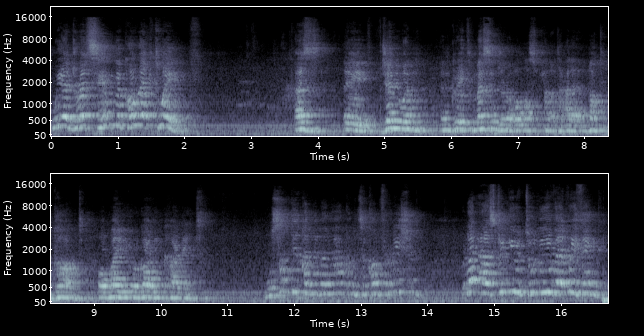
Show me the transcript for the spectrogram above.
we address him the correct way. As a genuine and great messenger of Allah subhanahu wa ta'ala and not God, Almighty or God incarnate. It's a confirmation. We're not asking you to leave everything.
